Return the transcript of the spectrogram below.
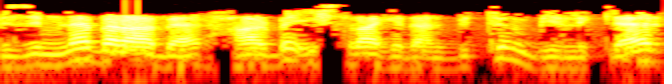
Bizimle beraber harbe iştirak eden bütün birlikler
